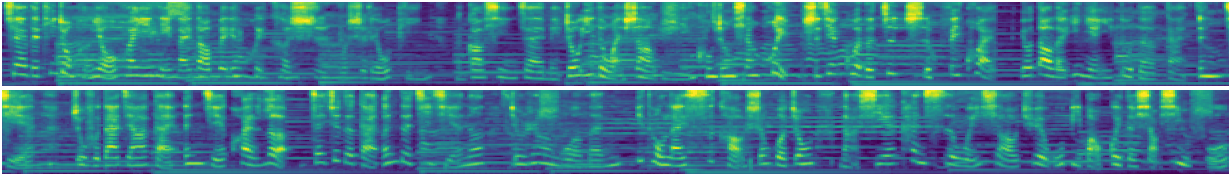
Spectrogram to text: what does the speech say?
亲爱的听众朋友，欢迎您来到贝恩会客室，我是刘平，很高兴在每周一的晚上与您空中相会。时间过得真是飞快，又到了一年一度的感恩节，祝福大家感恩节快乐。在这个感恩的季节呢，就让我们一同来思考生活中哪些看似微小却无比宝贵的小幸福。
